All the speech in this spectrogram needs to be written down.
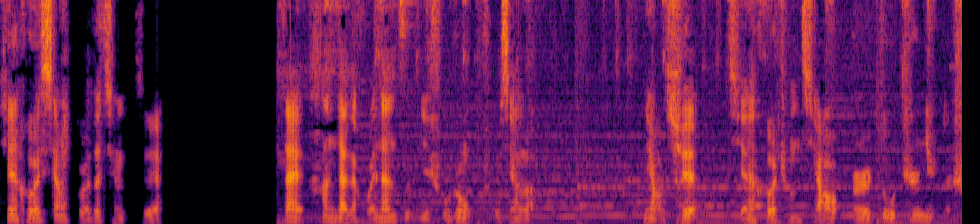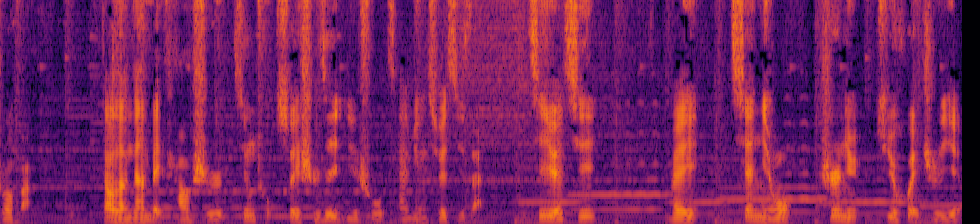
天河相合的情节，在汉代的《淮南子》一书中出现了“鸟雀填河成桥而渡织女”的说法。到了南北朝时，《荆楚岁时记》一书才明确记载，七月七为牵牛织女聚会之夜。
